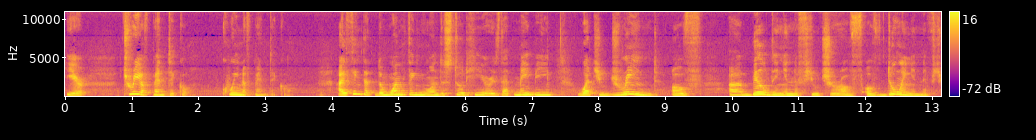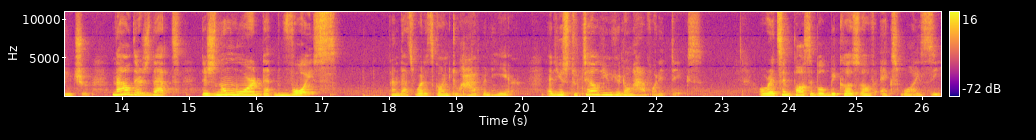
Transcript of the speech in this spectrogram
Here, Three of Pentacle, Queen of Pentacle. I think that the one thing you understood here is that maybe what you dreamed of uh, building in the future, of, of doing in the future, now there's that, there's no more that voice. And that's what is going to happen here. That used to tell you you don't have what it takes. Or it's impossible because of X, Y, Z.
